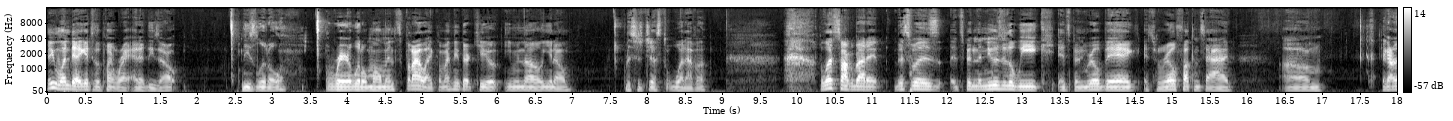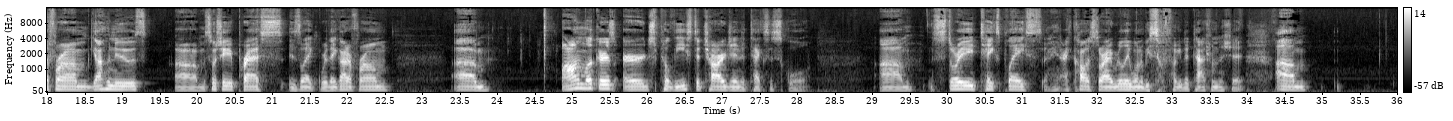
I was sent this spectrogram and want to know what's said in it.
Maybe one day I get to the point where I edit these out. These little rare little moments, but I like them. I think they're cute, even though, you know, this is just whatever. But let's talk about it. This was it's been the news of the week. It's been real big. It's been real fucking sad. Um I got it from Yahoo News. Um Associated Press is like where they got it from. Um onlookers urged police to charge into Texas school. Um, story takes place. I call it story. I really want to be so fucking detached from this shit. Um,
